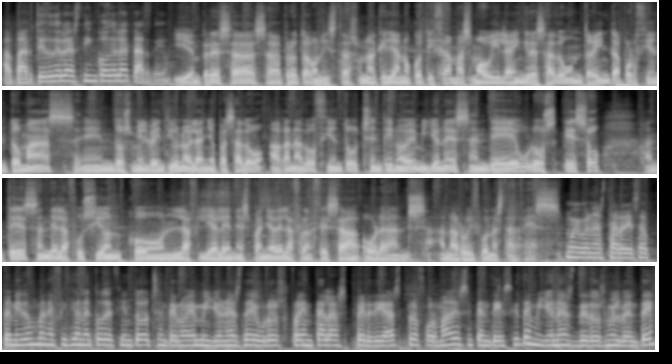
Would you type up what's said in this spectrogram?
a partir de las 5 de la tarde. Y empresas protagonistas, una que ya no cotiza, Más Móvil, ha ingresado un 30% más en 2021. El año pasado ha ganado 189 millones de euros. Eso antes de la fusión con la filial en España de la francesa Orange. Ana Ruiz, buenas tardes. Muy buenas tardes. Ha obtenido un beneficio neto de 189 millones de euros frente a las pérdidas pro forma de 77 millones de 2020.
